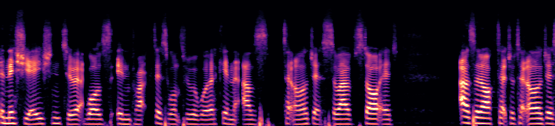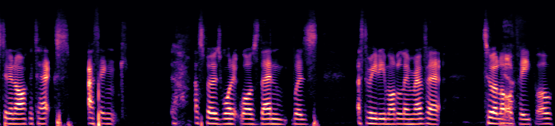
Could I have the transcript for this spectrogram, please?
initiation to it was in practice once we were working as technologists. So I've started as an architectural technologist in an architects. I think, I suppose what it was then was a 3D model in Revit to a lot yeah. of people.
